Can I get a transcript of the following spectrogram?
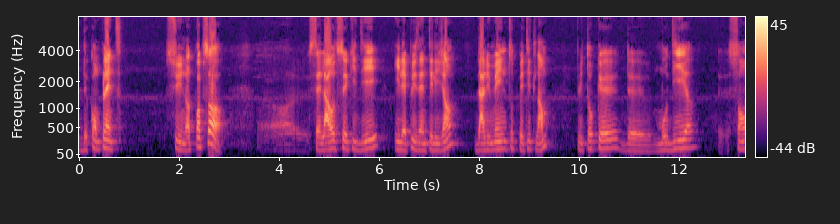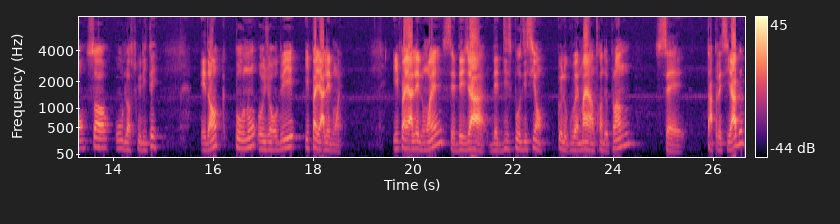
de complainte sur notre propre sort. C'est là haut ceux qui dit il est plus intelligent d'allumer une toute petite lampe plutôt que de maudire son sort ou l'obscurité. Et donc, pour nous, aujourd'hui, il faut y aller loin. Il faut y aller loin, c'est déjà des dispositions que le gouvernement est en train de prendre, c'est appréciable,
